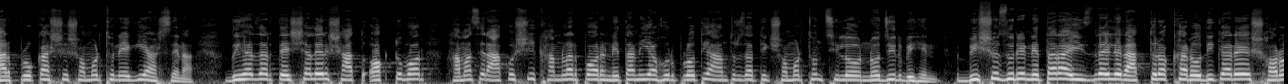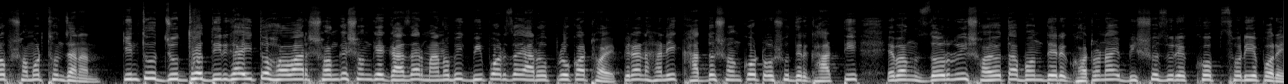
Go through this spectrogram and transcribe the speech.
আর প্রকাশ্যে সমর্থন এগিয়ে আসছে না। দুই হাজার তেইশ সালের সাত অক্টোবর হামাসের আকস্মিক হামলার পর নেতানিয়াহুর প্রতি আন্তর্জাতিক সমর্থন ছিল নজিরবিহীন। বিশ্বজুড়ে নেতারা ইসরায়েলের আত্মরক্ষার অধিকারে সরব সমর্থন জানান। কিন্তু যুদ্ধ দীর্ঘায়িত হওয়ার সঙ্গে সঙ্গে গাজার মানবিক বিপর্যয় আরও প্রকট হয়। প্রাণহানি, খাদ্য সংকট, ওষুধের ঘাটতি এবং জরুরি সহায়তা বন্ধের ঘটনায় বিশ্বজুড়ে ক্ষোভ ছড়িয়ে পড়ে।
